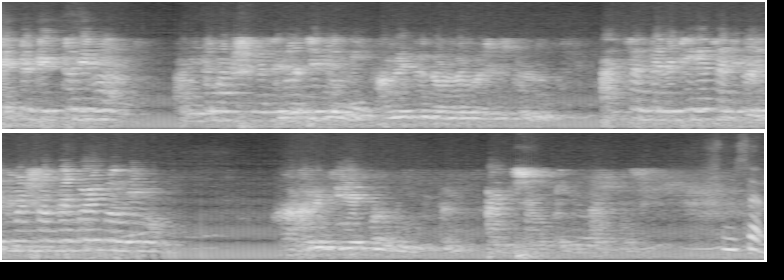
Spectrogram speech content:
একটা দেখতে দিবা আমি তোমার সঙ্গে লজ্জিত আচ্ছা তাহলে ঠিক আছে আমি তোমার সন্ধ্যার পরে কল দিব আচ্ছা শুনছেন?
